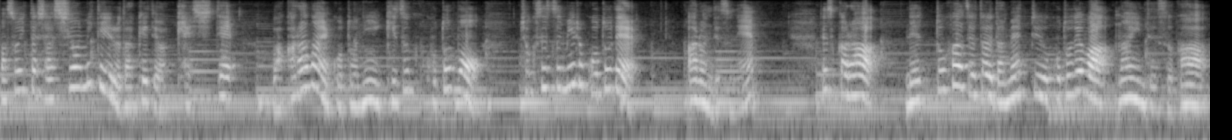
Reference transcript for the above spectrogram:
まあ、そういった写真を見ているだけでは決してわからないことに気づくことも直接見ることであるんですね。ですからネットが絶対ダメっていうことではないんですが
